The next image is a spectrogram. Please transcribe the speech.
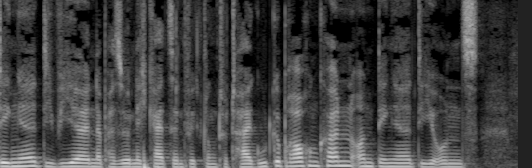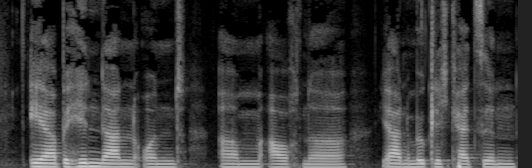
Dinge, die wir in der Persönlichkeitsentwicklung total gut gebrauchen können und Dinge, die uns eher behindern und ähm, auch eine, ja, eine Möglichkeit sind,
